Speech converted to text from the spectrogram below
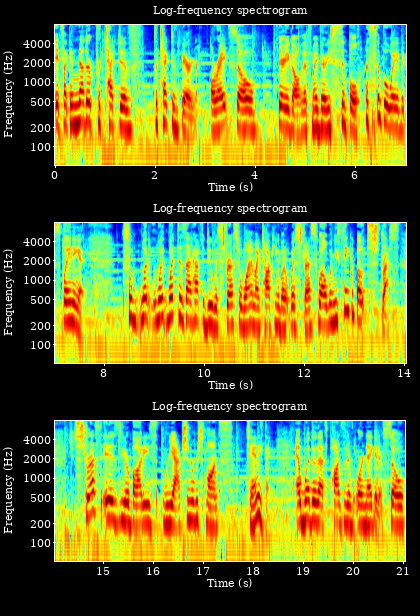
It's like another protective protective barrier all right? So there you go. That's my very simple, simple way of explaining it. So what, what, what does that have to do with stress or why am I talking about it with stress? Well, when you think about stress, stress is your body's reaction or response to anything and whether that's positive or negative. So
